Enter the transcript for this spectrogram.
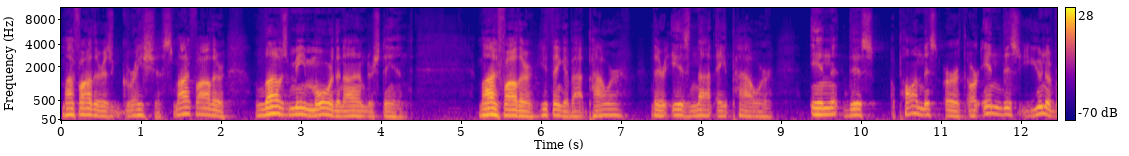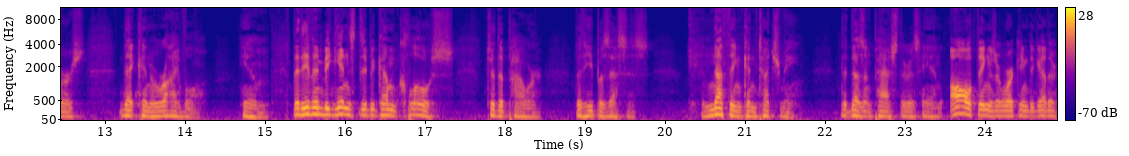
My Father is gracious. My Father loves me more than I understand. My Father, you think about power. There is not a power in this, upon this earth, or in this universe that can rival him, that even begins to become close to the power that he possesses. Nothing can touch me that doesn't pass through his hand. All things are working together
